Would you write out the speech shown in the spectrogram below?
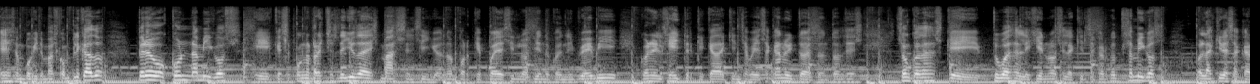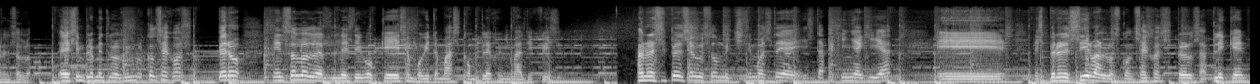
es un poquito más complicado, pero con amigos eh, que se pongan rachas de ayuda es más sencillo, ¿no? Porque puedes irlos viendo con el baby, con el hater que cada quien se vaya sacando y todo eso. Entonces son cosas que tú vas a elegir, ¿no? Si la quieres sacar con tus amigos o la quieres sacar en solo. Es simplemente los mismos consejos, pero en solo les, digo que es un poquito más complejo y más difícil. Bueno, espero les haya gustado muchísimo este, esta pequeña guía. Eh, espero les sirvan los consejos, espero los apliquen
